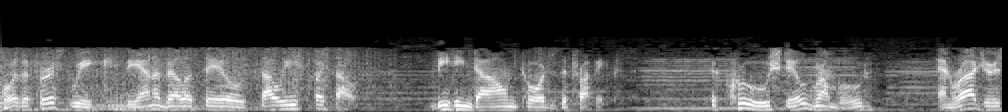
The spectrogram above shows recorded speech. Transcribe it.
For the first week, the Annabella sailed southeast by south, beating down towards the tropics. The crew still grumbled, and Rogers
